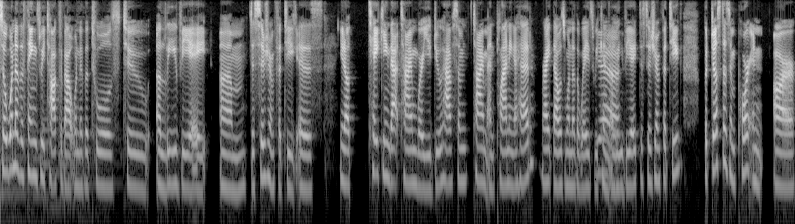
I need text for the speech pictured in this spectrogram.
So, one of the things we talked about, one of the tools to alleviate um, decision fatigue is, you know, taking that time where you do have some time and planning ahead, right? That was one of the ways we yeah. can alleviate decision fatigue. But just as important are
